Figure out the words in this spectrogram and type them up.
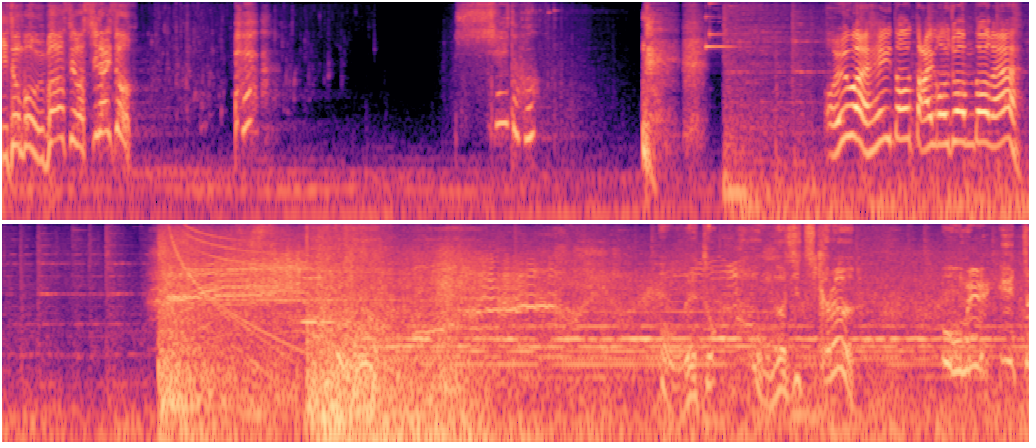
二度も奪わせはしないぞ。シード？我以為希多大過咗咁多嘅。俺と同じ力。おめえ一体。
